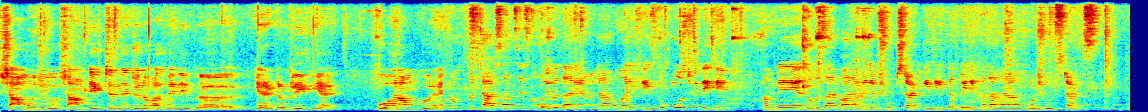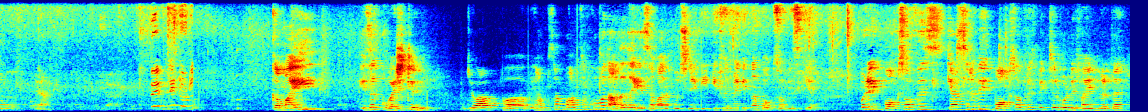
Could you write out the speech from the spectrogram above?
शामू जो शाम टेकचंद है जो नवाज़ भाई ने कैरेक्टर प्ले किया है वो हरामखोर है। हम लोग तो चार साल से इसको वही बता रहे हैं। अगर आप हमारी फेसबुक पोस्ट भी देखें हमने 2012 में जब शूट स्टार्ट की थी तब भी लिखा था हराम घोर शूट स्टार्ट तो या कमाई इज़ अ क्वेश्चन जो आप हम सब हम सबको बहुत आदत है ये सवाल पूछने की कि फ़िल्म ने कितना बॉक्स ऑफ़िस किया। पर एक बॉक्स ऑफ़िस क्या सिर्फ़ एक बॉक्स ऑफ़िस पिक्चर को डिफाइन करता है?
